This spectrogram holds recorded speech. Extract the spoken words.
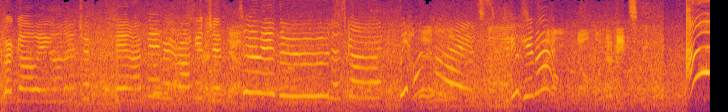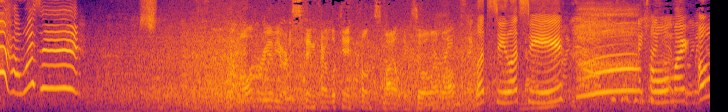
We're going on a trip in our favorite rocket ship yeah. zooming through the sky. We harmonized. Did you hear that? I don't know what that means. Ah, how was it? All three of you are just sitting there looking at Kong smiling, so it went well. Let's see, let's see. oh my, oh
